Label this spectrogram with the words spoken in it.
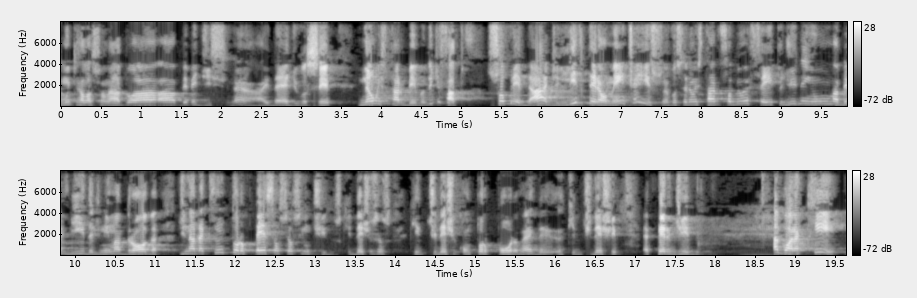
muito relacionado à, à bebedice, né? A ideia de você não estar bêbado. E de fato, sobriedade, literalmente, é isso: é você não estar sob o efeito de nenhuma bebida, de nenhuma droga, de nada que entorpeça os seus sentidos, que, deixe os seus, que te deixe com torpor, né? que te deixe é, perdido. Agora, aqui,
